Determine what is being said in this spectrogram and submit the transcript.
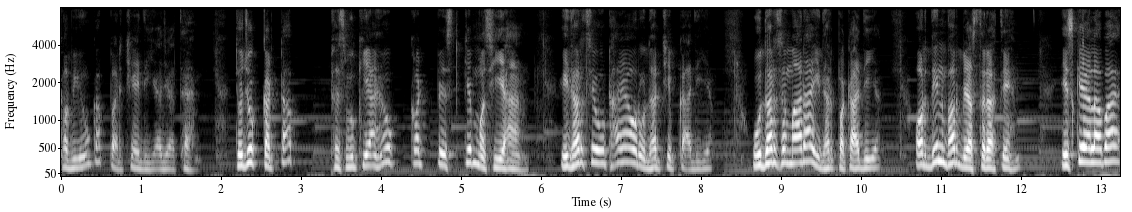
कवियों का परिचय दिया जाता है? तो जो कट्टा फेसबुकिया हैं, वो कट पेस्ट के मसीहा हैं। इधर से उठाया और उधर चिपका दिया। उधर से मारा, इधर पका दिया और दिन भर व्यस्त रहते हैं। इसके अलावा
